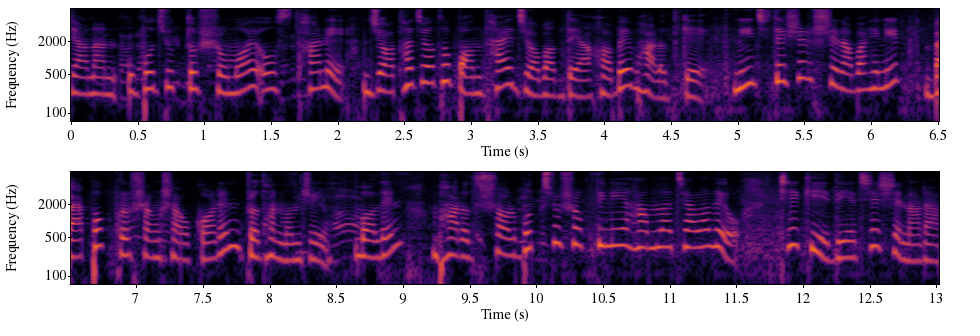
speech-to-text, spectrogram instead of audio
জানান উপযুক্ত সময় ও স্থানে যথাযথ পন্থায় জবাব দেয়া হবে ভারতকে। নিজ দেশের সেনাবাহিনীর ব্যাপক প্রশংসাও করেন প্রধানমন্ত্রী। বলেন ভারত সর্বোচ্চ শক্তি নিয়ে হামলা চালালেও ঠেকিয়ে দিয়েছে সেনারা।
